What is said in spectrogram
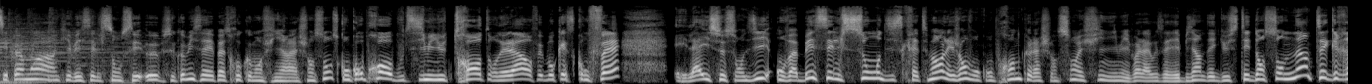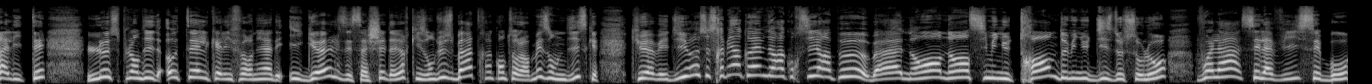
C'est pas moi hein, qui ai baissé le son, c'est eux, parce que comme ils savaient pas trop comment finir la chanson, ce qu'on comprend au bout de 6 minutes 30, on est là, on fait bon, qu'est-ce qu'on fait? Et là, ils se sont dit, on va baisser le son discrètement, les gens vont comprendre que la chanson est finie. Mais voilà, vous avez bien dégusté dans son intégralité le splendide Hotel California des Eagles, et sachez d'ailleurs qu'ils ont dû se battre hein, leur maison de disques, qui avait dit, oh, ce serait bien quand même de raccourcir un peu. Bah non, non, 6 minutes 30, 2 minutes 10 de solo. Voilà, c'est la vie, c'est beau.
